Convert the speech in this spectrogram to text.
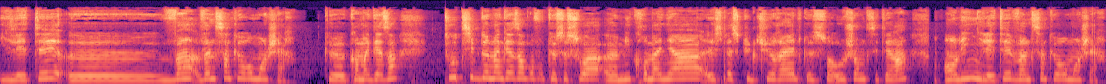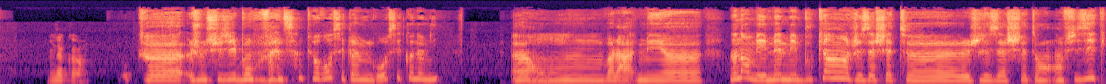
il était 20, 25 euros moins cher que qu'en magasin. Tout type de magasin, que ce soit Micromania, Espace Culturel, que ce soit Auchan, etc. En ligne, il était 25 euros moins cher. D'accord. Donc, euh, je me suis dit, bon, 25 euros, c'est quand même une grosse économie. Euh, on, voilà, mais euh, non, non, mais même mes bouquins, je les achète, euh, je les achète en, en, physique.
